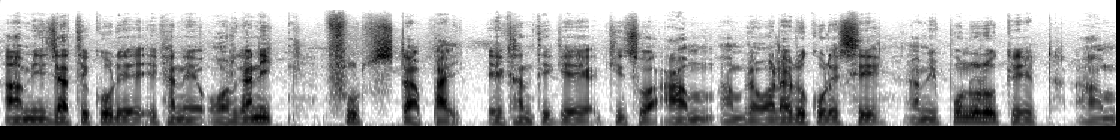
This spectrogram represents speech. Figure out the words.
আমি যাতে করে এখানে অর্গানিক ফ্রুটসটা পাই। এখান থেকে কিছু আম আমরা অর্ডারও করেছি। আমি পনেরো ক্রেট আম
